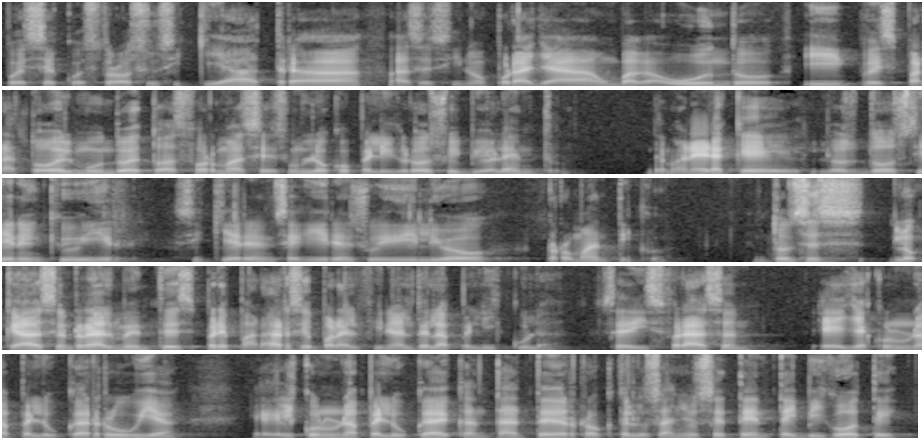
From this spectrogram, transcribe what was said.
pues secuestró a su psiquiatra, asesinó por allá a un vagabundo y pues para todo el mundo de todas formas es un loco peligroso y violento. De manera que los dos tienen que huir si quieren seguir en su idilio romántico. Entonces lo que hacen realmente es prepararse para el final de la película. Se disfrazan, ella con una peluca rubia, él con una peluca de cantante de rock de los años 70 y bigote,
